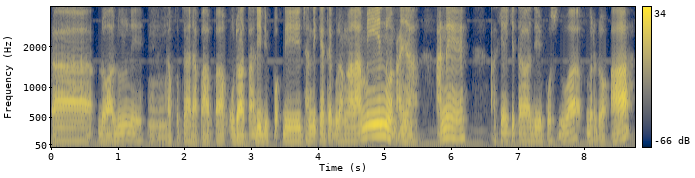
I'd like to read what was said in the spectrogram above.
eh, doa dulu nih. Mm-mm. takutnya ada apa-apa. Udah tadi di di candi ketek udah ngalamin makanya aneh. Akhirnya kita di pos 2 berdoa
